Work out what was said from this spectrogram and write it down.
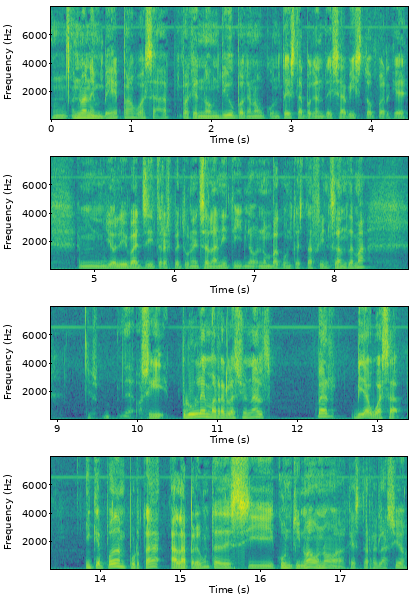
mm, no anem bé per WhatsApp, perquè no em diu, perquè no em contesta, perquè em deixa visto, perquè mm, jo li vaig dir tres petonets a la nit i no, no em va contestar fins l'endemà. O sigui, problemes relacionals per via WhatsApp i que poden portar a la pregunta de si continuar o no aquesta relació.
